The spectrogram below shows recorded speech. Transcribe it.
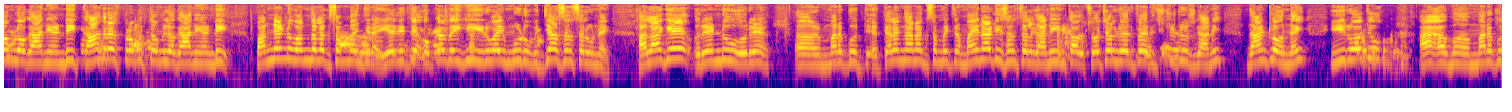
ప్రభుత్వంలో కానివ్వండి కాంగ్రెస్ ప్రభుత్వంలో కానివ్వండి పన్నెండు వందలకు సంబంధించిన ఏదైతే ఒక వెయ్యి ఇరవై మూడు విద్యా సంస్థలు ఉన్నాయి అలాగే రెండు మనకు తెలంగాణకు సంబంధించిన మైనార్టీ సంస్థలు కానీ ఇంకా సోషల్ వెల్ఫేర్ ఇన్స్టిట్యూట్స్ కానీ దాంట్లో ఉన్నాయి. ఈరోజు మనకు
